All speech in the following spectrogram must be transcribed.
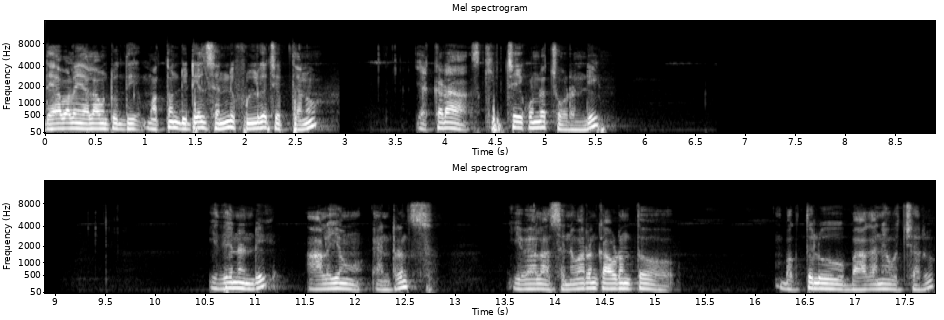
దేవాలయం ఎలా ఉంటుంది మొత్తం డీటెయిల్స్ అన్నీ ఫుల్గా చెప్తాను. ఎక్కడ స్కిప్ చేయకుండా చూడండి. ఇదేనండి ఆలయం ఎంట్రన్స్. ఈవేళ శనివారం కావడంతో భక్తులు బాగానే వచ్చారు.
